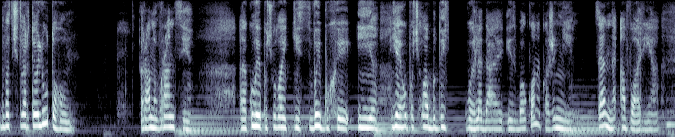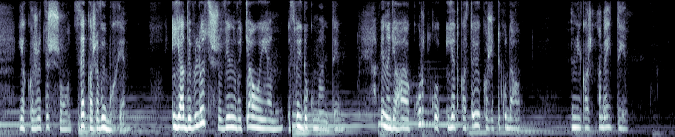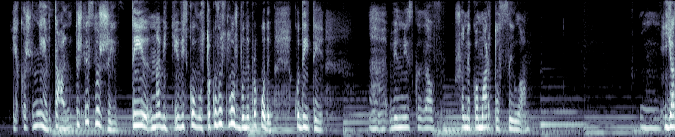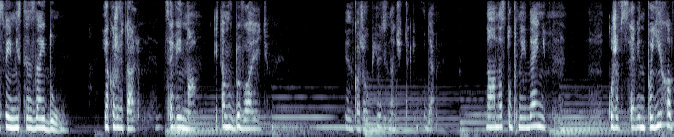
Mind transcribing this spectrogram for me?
24 лютого, рано вранці, е, коли я почула якісь вибухи, і я його почала будити, виглядає із балкону, каже: ні, це не аварія. Я кажу, це що? Це каже вибухи. І я дивлюсь, що він витягує свої документи. Він одягає куртку, і я така стою і кажу, ти куди? Він мені каже, треба йти. Я кажу: ні, Віталь, ну ти ж не служив. Ти навіть військову строкову службу не проходив. Куди йти? Е, Він мені сказав, що не комар, то сила. Я своє місце знайду. Я кажу: Віталь, це війна, і там вбивають. Він каже: уб'ють, значить, так і буде. На наступний день уже все, він поїхав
